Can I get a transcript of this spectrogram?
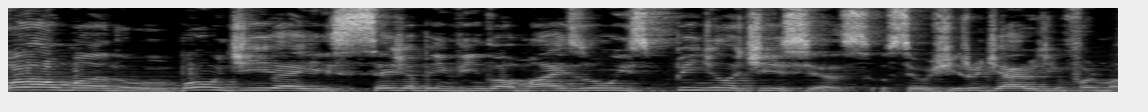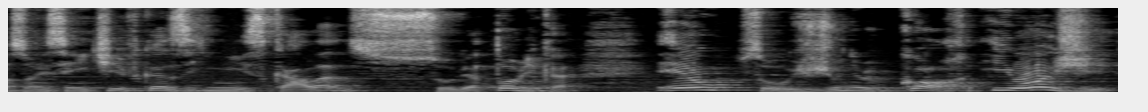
Olá, humano! Bom dia e seja bem-vindo a mais um Spin de Notícias, o seu giro diário de informações científicas em escala subatômica. Eu sou o Junior Kor e hoje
